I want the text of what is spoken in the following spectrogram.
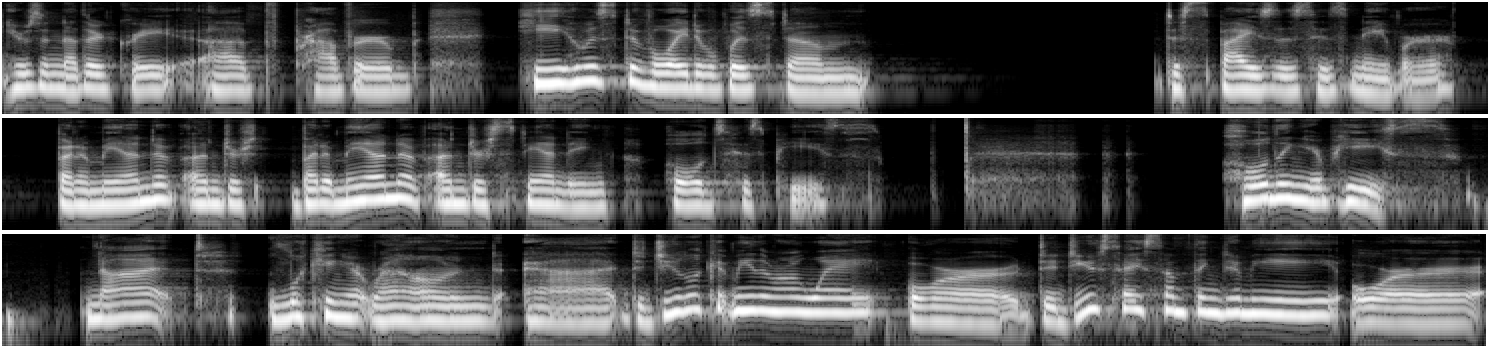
Here's another great uh, proverb He who is devoid of wisdom despises his neighbor, but a man of under, but a man of understanding holds his peace. Holding your peace, not looking around at did you look at me the wrong way or did you say something to me or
